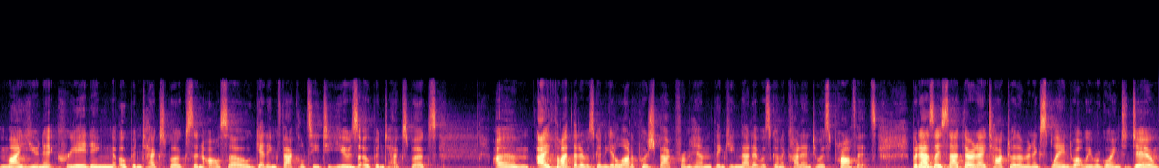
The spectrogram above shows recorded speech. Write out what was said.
my unit creating open textbooks and also getting faculty to use open textbooks, um, I thought that I was going to get a lot of pushback from him, thinking that it was going to cut into his profits. But as I sat there and I talked with him and explained what we were going to do,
